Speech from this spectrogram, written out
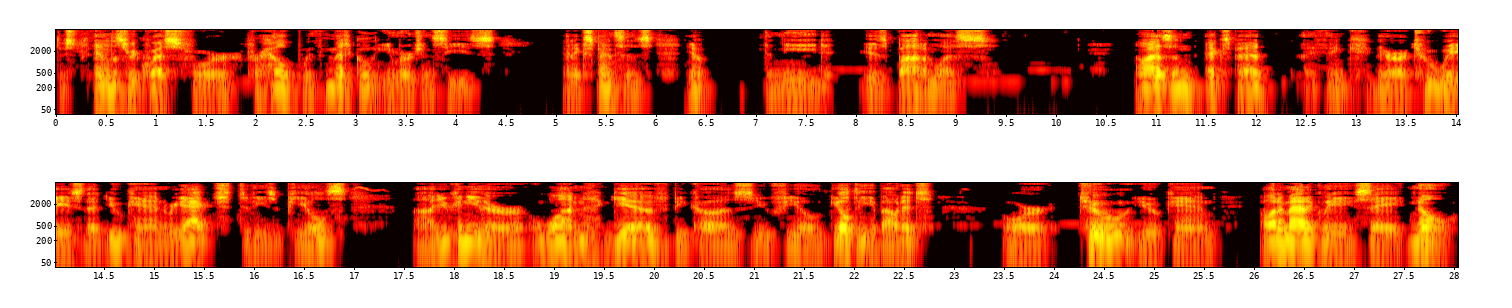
There's endless requests for, for help with medical emergencies and expenses. You know, the need is bottomless. Now, as an expat, I think there are two ways that you can react to these appeals. Uh, you can either, one, give because you feel guilty about it, or two, you can automatically say no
